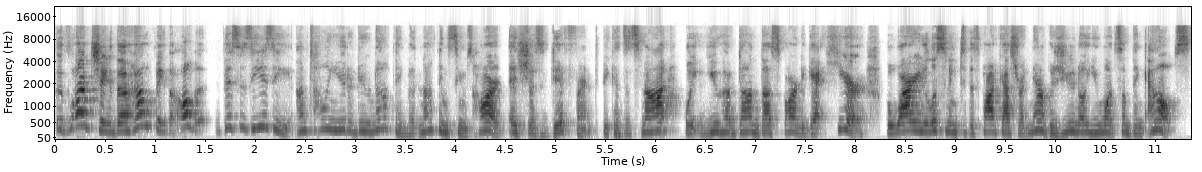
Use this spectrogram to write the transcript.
the lunching, the helping, the all the, this is easy. I'm telling you to do nothing, but nothing seems hard. It's just different because it's not what you have done thus far to get here. But why are you listening to this podcast right now? Because you know you want something else.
